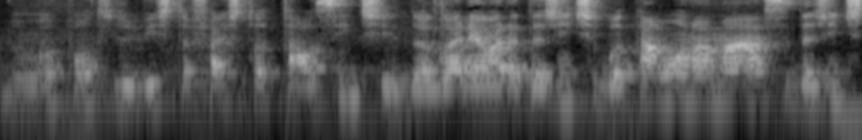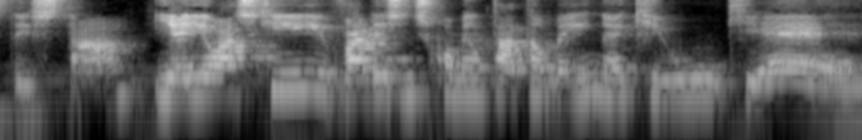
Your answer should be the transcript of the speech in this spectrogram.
No meu ponto de vista, faz total sentido. Agora é hora da gente botar a mão na massa, da gente testar. E aí eu acho que vale a gente comentar também, né, que o que é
